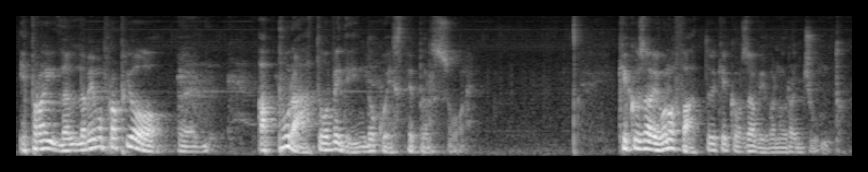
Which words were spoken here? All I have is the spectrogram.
E poi l'abbiamo proprio eh, appurato vedendo queste persone. Che cosa avevano fatto e che cosa avevano raggiunto.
